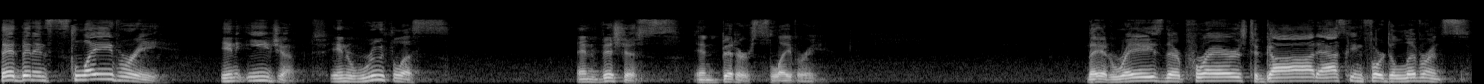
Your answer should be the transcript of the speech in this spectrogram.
They had been in slavery in Egypt, in ruthless and vicious and bitter slavery. They had raised their prayers to God asking for deliverance.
